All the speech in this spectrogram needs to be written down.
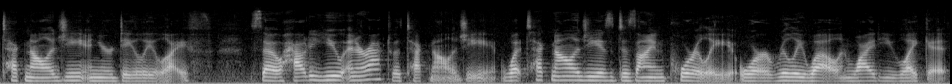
technology in your daily life. So, how do you interact with technology? What technology is designed poorly or really well, and why do you like it?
